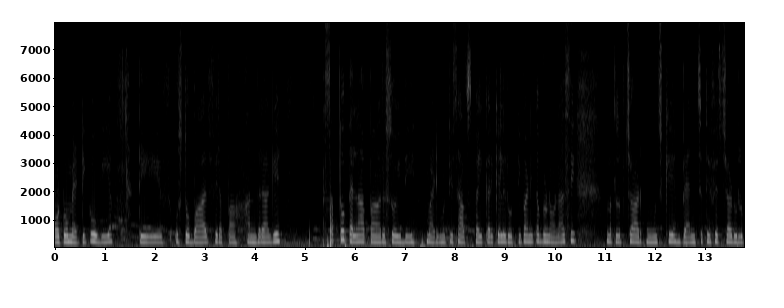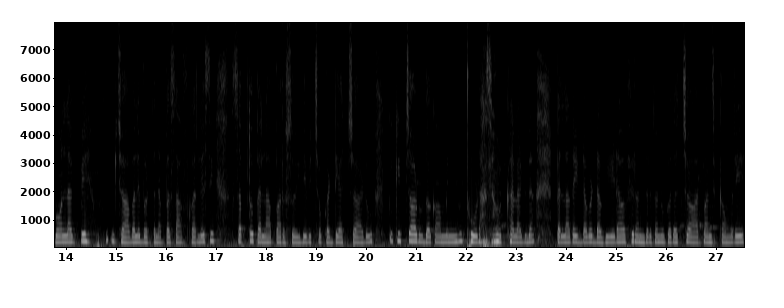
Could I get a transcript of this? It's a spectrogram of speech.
ਆਟੋਮੈਟਿਕ ਹੋ ਗਈ ਆ ਅਤੇ ਉਸ ਤੋਂ ਬਾਅਦ ਫਿਰ ਆਪਾਂ ਅੰਦਰ ਆ ਗਏ। ਸਭ ਤੋਂ ਪਹਿਲਾਂ ਆਪਾਂ ਰਸੋਈ ਦੀ ਮਾੜੀ ਮੋਟੀ ਸਾਫ਼ ਸਫ਼ਾਈ ਕਰਕੇ ਲਈ ਰੋਟੀ ਪਾਣੀ ਤਾਂ ਬਣਾਉਣਾ ਸੀ। ਮਤਲਬ ਝਾੜ ਪੂੰਝ ਕੇ ਬੈਂਚ ਤੇ ਫਿਰ ਝਾੜੂ ਲਗਾਉਣ ਲੱਗ ਪਏ। ਚਾਹ ਵਾਲੇ ਬਰਤਨ ਆਪਾਂ ਸਾਫ਼ ਕਰ ਲਏ ਸੀ। ਸਭ ਤੋਂ ਪਹਿਲਾਂ ਆਪਾਂ ਰਸੋਈ ਦੇ ਵਿੱਚੋਂ ਕੱਢਿਆ ਝਾੜੂ, ਕਿਉਂਕਿ ਝਾੜੂ ਦਾ ਕੰਮ ਮੈਨੂੰ ਥੋੜ੍ਹਾ ਜਿਹਾ ਔਖਾ ਲੱਗਦਾ। ਪਹਿਲਾਂ ਤਾਂ ਐਡਾ ਵੱਡਾ ਵਿਹੜਾ, ਫਿਰ ਅੰਦਰ ਤੁਹਾਨੂੰ ਪਤਾ ਚਾਰ ਪੰਜ ਕਮਰੇ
